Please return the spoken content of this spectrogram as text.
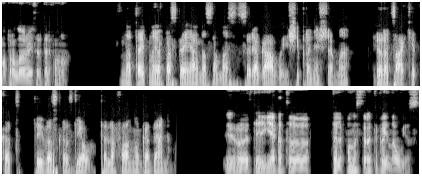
Motorola Razr telefono. Na taip, na ir paskui Amazonas sureagavo į šį pranešimą ir atsakė, kad tai viskas dėl telefono gabenimo. Ir teigė, kad telefonas yra tikrai naujas.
